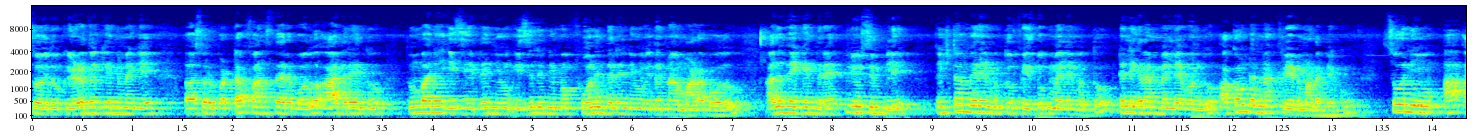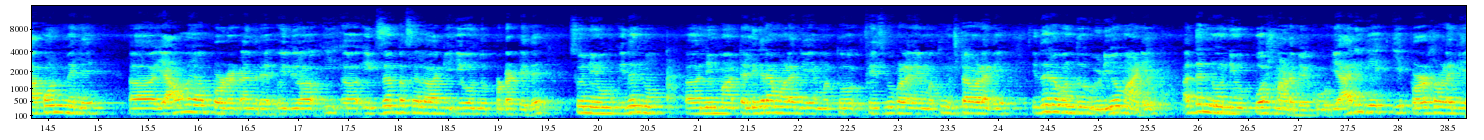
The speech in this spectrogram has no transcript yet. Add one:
ಸೊ ಇದು ಕೇಳೋದಕ್ಕೆ ನಿಮಗೆ ಸ್ವಲ್ಪ ಟಫ್ ಅನಿಸ್ತಾ ಇರಬಹುದು ಆದ್ರೆ ಇದು ತುಂಬಾನೇ ಈಸಿ ಇದೆ. ನೀವು ಈಸಿಲಿ ನಿಮ್ಮ ಫೋನ್ ಇಂದಲೇ ನೀವು ಇದನ್ನ ಮಾಡಬಹುದು. ಅದು ಹೇಗೆಂದ್ರೆ ನೀವು ಸಿಂಪ್ಲಿ ಇನ್ಸ್ಟಾ ಮೇಲೆ ಮತ್ತು ಫೇಸ್ಬುಕ್ ಮೇಲೆ ಮತ್ತು ಟೆಲಿಗ್ರಾಮ್ ಮೇಲೆ ಒಂದು ಅಕೌಂಟ್ ಅನ್ನ ಕ್ರಿಯೇಟ್ ಮಾಡಬೇಕು. ಸೊ ನೀವು ಆ ಅಕೌಂಟ್ ಮೇಲೆ ಯಾವ ಯಾವ ಪ್ರಾಡಕ್ಟ್ ಅಂದ್ರೆ, ಇದು ಎಕ್ಸಾಂಪಲ್ ಸಲುವಾಗಿ ಈ ಒಂದು ಪ್ರಾಡಕ್ಟ್ ಇದೆ. ಸೊ ನೀವು ಇದನ್ನು ನಿಮ್ಮ ಟೆಲಿಗ್ರಾಮ್ ಒಳಗೆ ಮತ್ತು ಫೇಸ್ಬುಕ್ ಒಳಗೆ ಮತ್ತು ಇನ್ಸ್ಟಾ ಒಳಗೆ ಇದರ ಒಂದು ವಿಡಿಯೋ ಮಾಡಿ, ಅದನ್ನು ನೀವು ಪೋಸ್ಟ್ ಮಾಡಬೇಕು. ಯಾರಿಗೆ ಈ ಪ್ರಾಡಕ್ಟ್ ಒಳಗೆ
